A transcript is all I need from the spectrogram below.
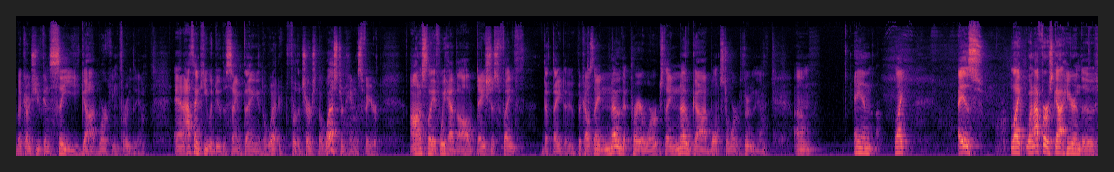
because you can see God working through them. And I think he would do the same thing in the for the church of the Western Hemisphere. Honestly, if we had the audacious faith that they do, because they know that prayer works, they know God wants to work through them. Um, and like, as like when I first got here in the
